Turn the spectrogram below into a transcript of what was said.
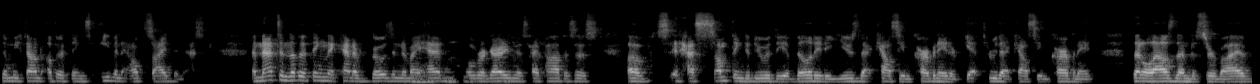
than we found other things even outside the nest. And that's another thing that kind of goes into my head mm-hmm. regarding this hypothesis of it has something to do with the ability to use that calcium carbonate or get through that calcium carbonate that allows them to survive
